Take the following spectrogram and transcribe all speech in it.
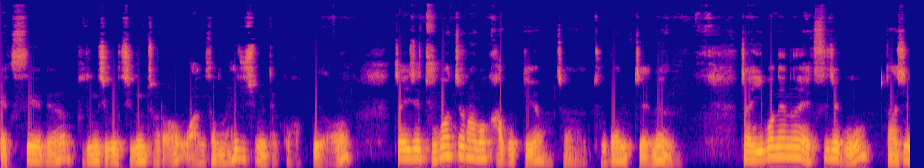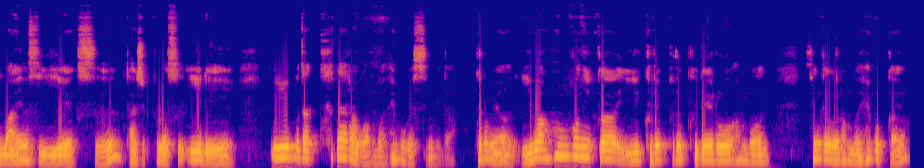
x에 대한 부등식을 지금처럼 완성을 해주시면 될 것 같고요. 자, 이제 두 번째로 한번 가볼게요. 자, 두 번째는 자, 이번에는 x제곱 다시 마이너스 2x 다시 플러스 1이 1보다 크다라고 한번 해보겠습니다. 그러면 이왕 한 거니까 이 그래프를 그대로 한번 생각을 한번 해볼까요?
